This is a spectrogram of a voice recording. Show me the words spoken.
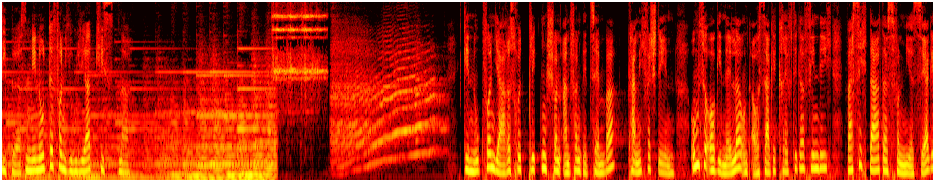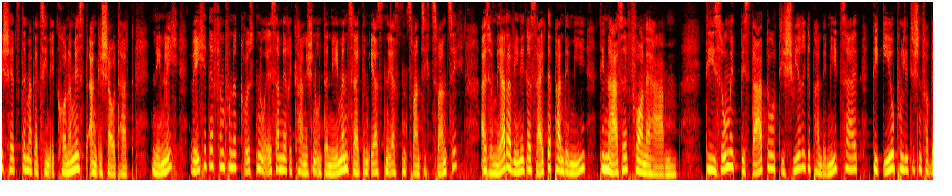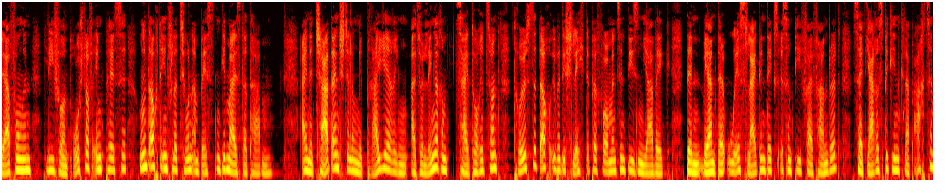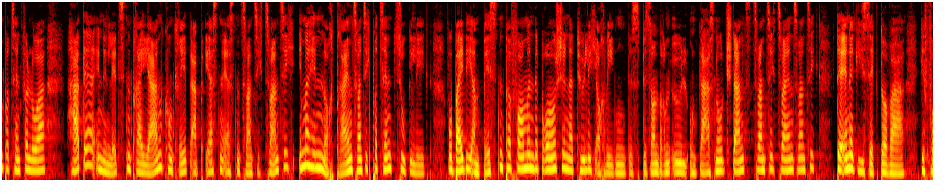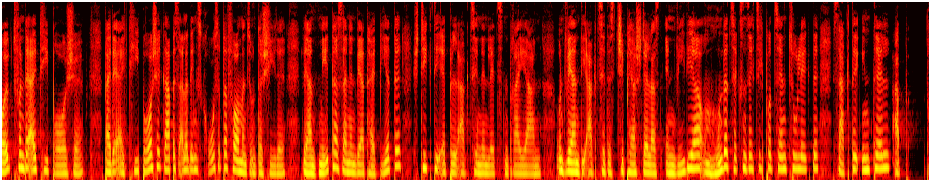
Die Börsenminute von Julia Kistner. Genug von Jahresrückblicken schon Anfang Dezember? Kann ich verstehen. Umso origineller und aussagekräftiger finde ich, was sich da das von mir sehr geschätzte Magazin Economist angeschaut hat, nämlich welche der 500 größten US-amerikanischen Unternehmen seit dem 01.01.2020, also mehr oder weniger seit der Pandemie, die Nase vorne haben die somit bis dato die schwierige Pandemiezeit, die geopolitischen Verwerfungen, Liefer- und Rohstoffengpässe und auch die Inflation am besten gemeistert haben. Eine Charteinstellung mit dreijährigen, also längerem Zeithorizont tröstet auch über die schlechte Performance in diesem Jahr weg, denn während der US-Leitindex S&P 500 seit Jahresbeginn knapp 18 Prozent verlor, hat er in den letzten drei Jahren, konkret ab 01.01.2020, immerhin noch 23 Prozent zugelegt, wobei die am besten performende Branche natürlich auch wegen des besonderen Öl- und Gasnotstands 2022 der Energiesektor war, gefolgt von der IT-Branche. Bei der IT-Branche gab es allerdings große Performanceunterschiede. Während Meta seinen Wert halbierte, stieg die Apple-Aktie in den letzten drei Jahren. Und während die Aktie des Chip-Herstellers Nvidia um 166 Prozent zulegte, sagte Intel ab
